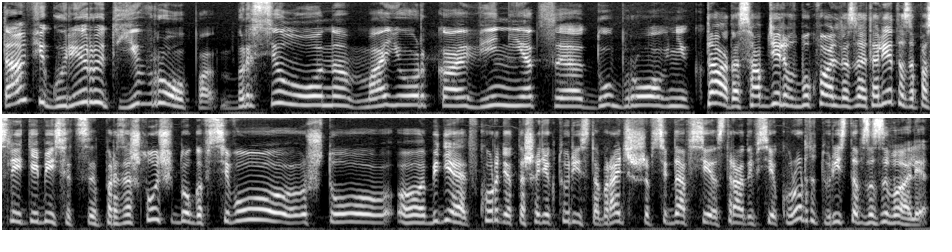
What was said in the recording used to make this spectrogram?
там фигурирует Европа, Барселона, Майорка, Венеция, Дубровник. Да, на самом деле, вот буквально за это лето, за последние месяцы произошло очень много всего, что э, меняет в корне отношение к туристам. Раньше всегда все страны, все курорты туристов зазывали.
